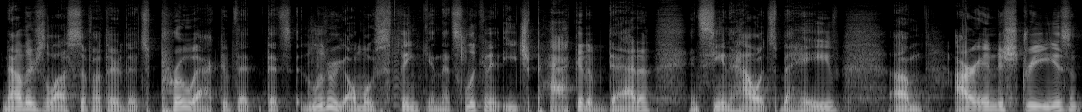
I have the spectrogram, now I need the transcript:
Now there's a lot of stuff out there that's proactive, that that's literally almost thinking, that's looking at each packet of data and seeing how it's behaved. Um, our industry isn't,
